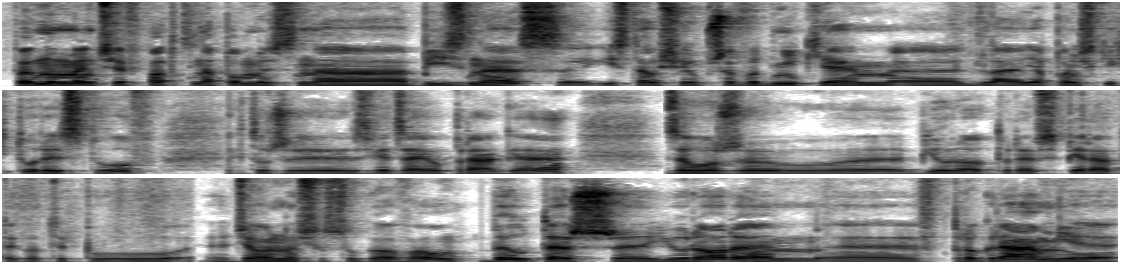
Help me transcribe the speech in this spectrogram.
W pewnym momencie wpadł na pomysł na biznes i stał się przewodnikiem e, dla japońskich turystów, którzy zwiedzają Pragę. Założył e, biuro, które wspiera tego typu e, działalność usługową. Był też jurorem w programie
